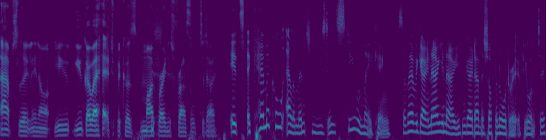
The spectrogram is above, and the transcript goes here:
Absolutely not. You you go ahead because my brain is frazzled today. It's a chemical element used in steel making. So there we go. Now you know. You can go down the shop and order it if you want to.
